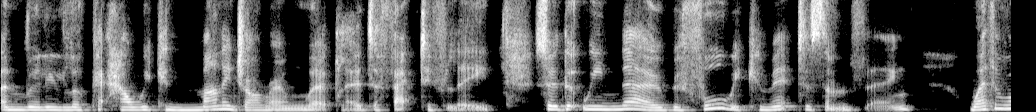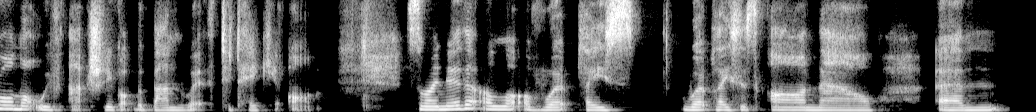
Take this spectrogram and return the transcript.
and really look at how we can manage our own workloads effectively so that we know before we commit to something whether or not we've actually got the bandwidth to take it on. So I know that a lot of workplace workplaces are now um,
